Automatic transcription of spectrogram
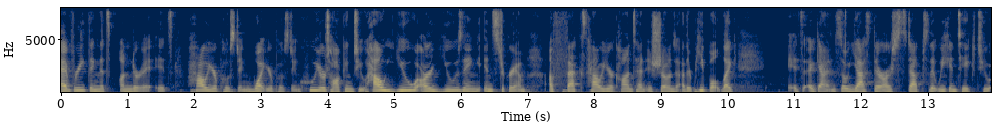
everything that's under it. It's how you're posting, what you're posting, who you're talking to, how you are using Instagram affects how your content is shown to other people. Like, it's again, so yes, there are steps that we can take to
